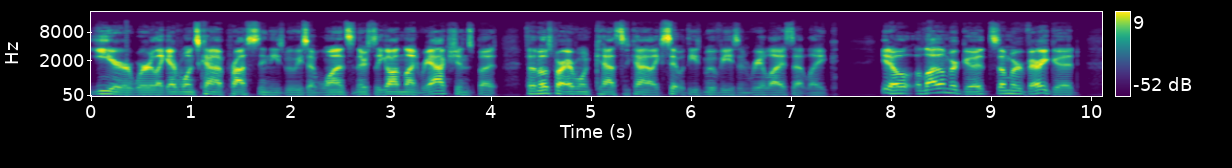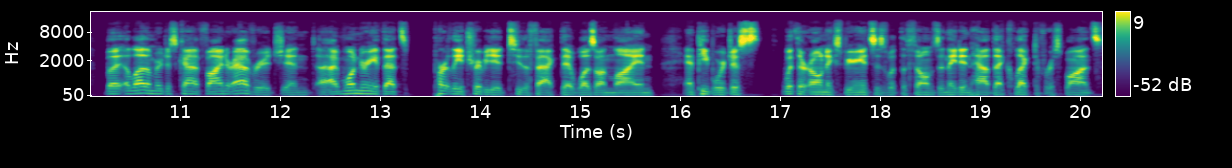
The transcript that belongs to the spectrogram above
year where like everyone's kind of processing these movies at once and there's the online reactions but for the most part everyone has to kind of like sit with these movies and realize that like you know a lot of them are good some are very good but a lot of them are just kind of fine or average and i'm wondering if that's partly attributed to the fact that it was online and people were just with their own experiences with the films and they didn't have that collective response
